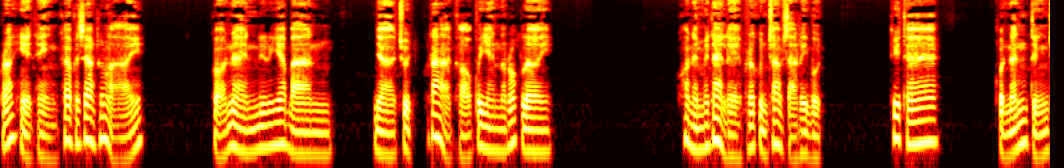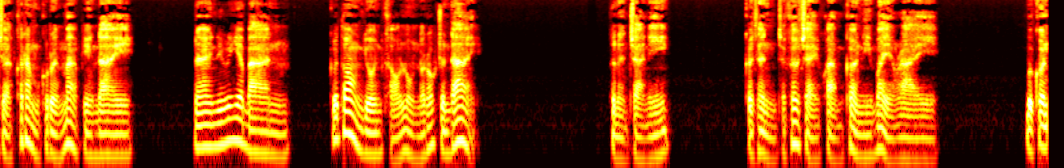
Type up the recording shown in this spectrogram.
เพราะเหตุแห่งข้าพเจ้าทั้งหลาย ขอในนิรยาบาล อย่าฉุดกล้าเขาไปยังนรกเลย ข้อนั้นไม่ได้เลยพระคุณเจ้าสารีบุตร ที่แท้ คนนั้นถึงจะคร่ำครวญมากเพียงใด นายนิรยาบาลก็ต้องโยนเขาลงนรกจนได้ตนันจานี้ ก็ท่านจะเข้าใจความข้อนี้ว่าอย่างไร บุคคล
